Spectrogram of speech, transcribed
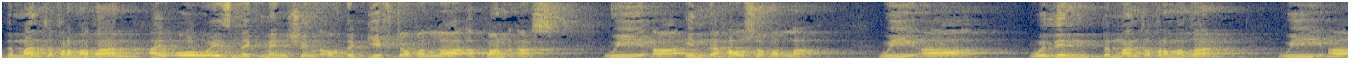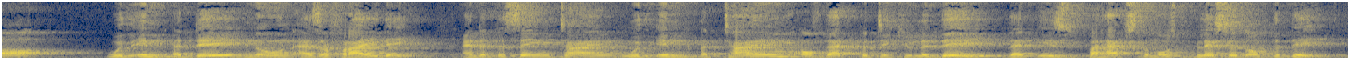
the month of Ramadan. I always make mention of the gift of Allah upon us. We are in the house of Allah. We are within the month of Ramadan. We are within a day known as a Friday. And at the same time, within a time of that particular day that is perhaps the most blessed of the day.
